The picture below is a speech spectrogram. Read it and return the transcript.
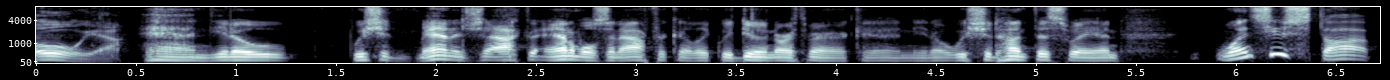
Oh yeah. And, you know, we should manage animals in Africa like we do in North America. And, you know, we should hunt this way. And once you stop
